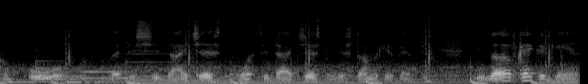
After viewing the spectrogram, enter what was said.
I'm full. Let this shit digest, and once it digests and your stomach is empty, you love cake again.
